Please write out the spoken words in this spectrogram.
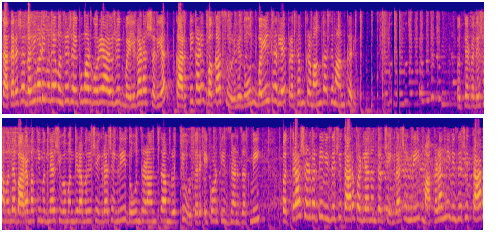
साताऱ्याच्या दहिवडीमध्ये मंत्री जयकुमार गोरे आयोजित बैलगाडा शर्यत कार्तिक आणि बकासूर हे दोन बैल ठरले प्रथम क्रमांकाचे मानकरी. उत्तर प्रदेशामधल्या बाराबाकीमधल्या शिवमंदिरामध्ये चेंगराचेंगरी दोन जणांचा मृत्यू तर एकोणतीस जण जखमी. पत्रा शेडवरती विजेची तार पडल्यानंतर चेंगराचेंगरी माकडांनी विजेची तार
